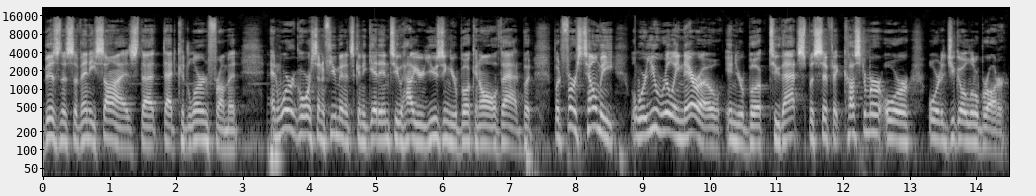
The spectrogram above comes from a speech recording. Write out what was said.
business of any size that that could learn from it? And we're of course in a few minutes going to get into how you're using your book and all of that. But but first tell me were you really narrow in your book to that specific customer or or did you go a little broader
